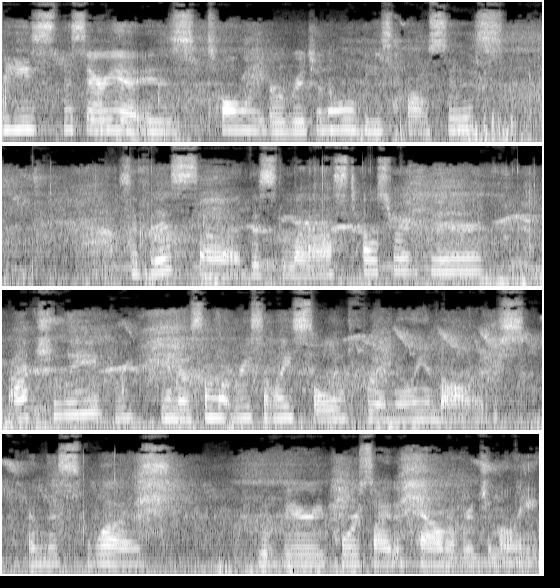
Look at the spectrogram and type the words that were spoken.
These, this area is totally original, these houses. So this, uh, this last house right here, actually, you know, somewhat recently sold for a million dollars. And this was the very poor side of town originally.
